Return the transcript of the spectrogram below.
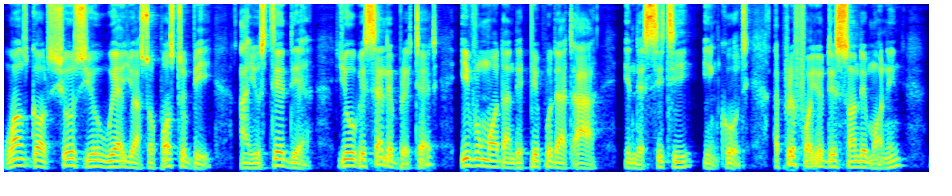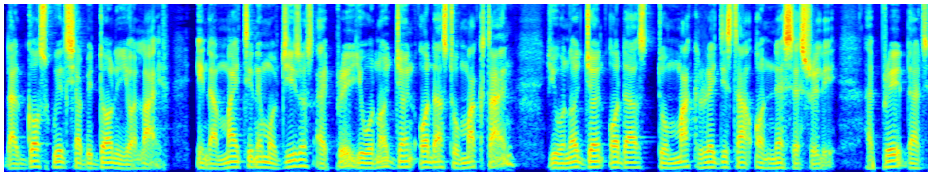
Once God shows you where you are supposed to be and you stay there, you will be celebrated even more than the people that are in the city in quote. I pray for you this Sunday morning that God's will shall be done in your life. In the mighty name of Jesus, I pray you will not join others to mark time. You will not join others to mark register unnecessarily. I pray that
